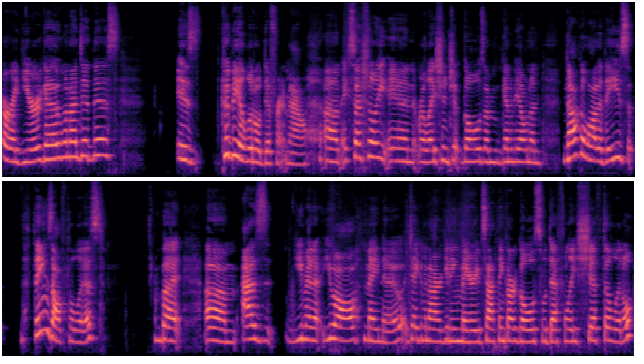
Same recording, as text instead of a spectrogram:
or a year ago when I did this is could be a little different now, um, especially in relationship goals. I'm going to be able to knock a lot of these things off the list, but um, as you may you all may know Jacob and I are getting married, so I think our goals will definitely shift a little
